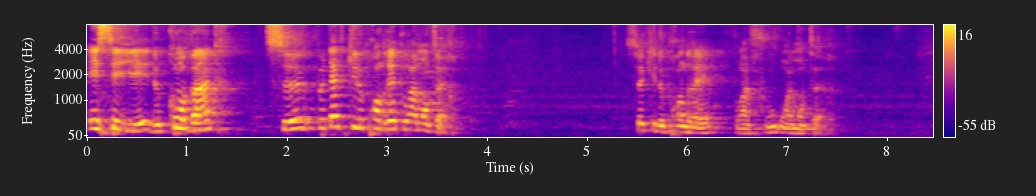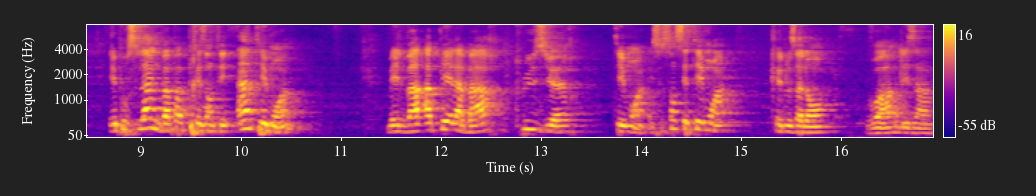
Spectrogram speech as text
essayer de convaincre ceux peut-être qui le prendraient pour un menteur. Ceux qui le prendraient pour un fou ou un menteur. Et pour cela, il ne va pas présenter un témoin, mais il va appeler à la barre plusieurs témoins. Et ce sont ces témoins que nous allons voir les uns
